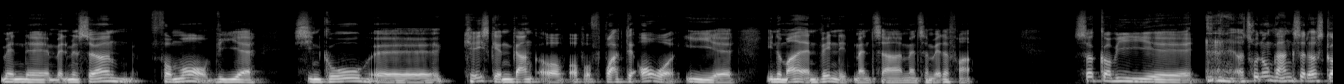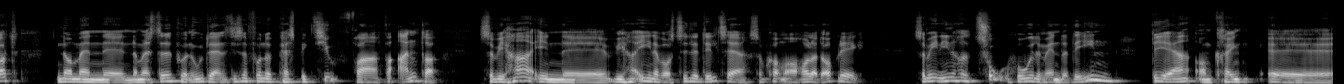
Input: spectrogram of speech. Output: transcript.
men, øh, men, men Søren formår via sin gode øh, case-gennemgang og, og, og bragt det over i, øh, i noget meget anvendeligt, man tager, man tager med derfra. Så går vi, øh, jeg tror nogle gange, så er det også godt, når man, øh, når man er afsted på en uddannelse, ligesom få noget perspektiv fra, fra andre. Så vi har, en, øh, vi har en af vores tidligere deltagere, som kommer og holder et oplæg, som egentlig indeholder to hovedelementer. Det ene, det er omkring øh,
